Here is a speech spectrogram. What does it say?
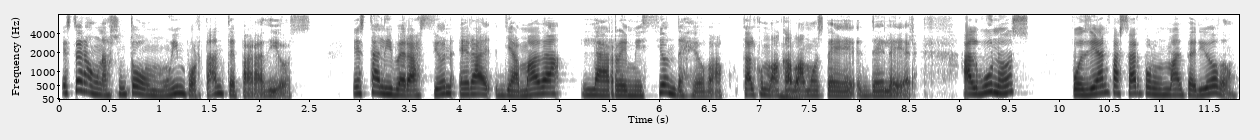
Este era un asunto muy importante para Dios. Esta liberación era llamada la remisión de Jehová, tal como acabamos de, leer. Algunos podrían pasar por un mal periodo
